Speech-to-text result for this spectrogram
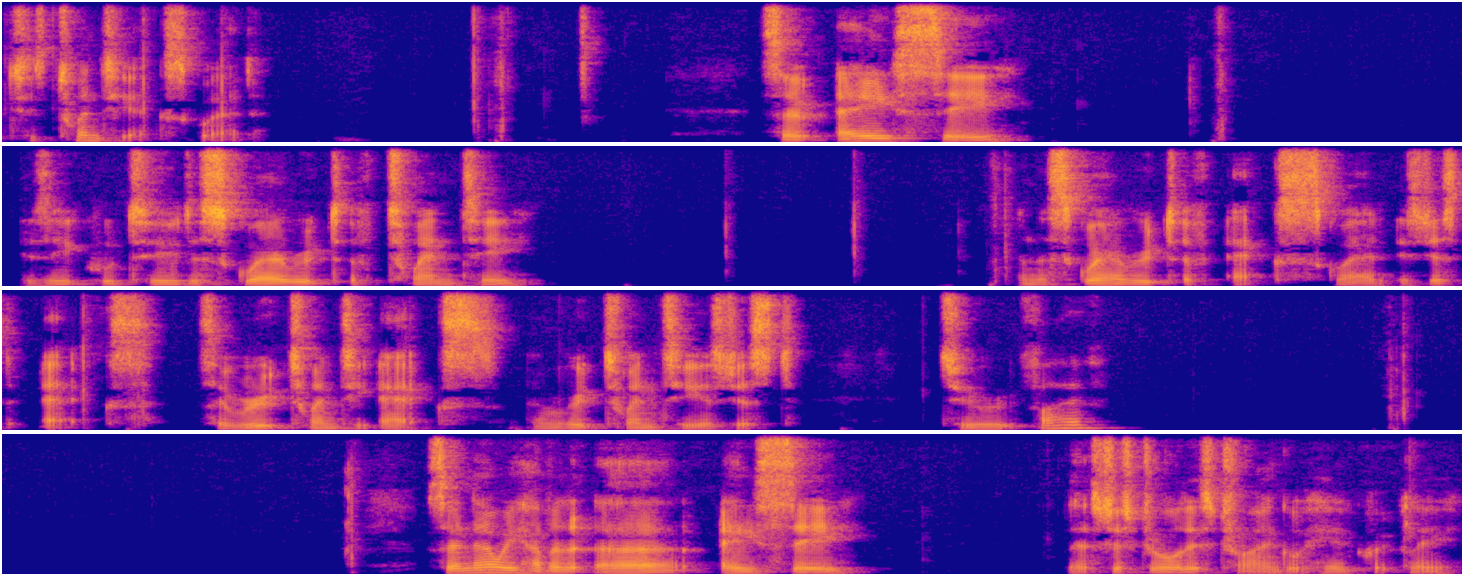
which is 20x squared. So AC is equal to the square root of 20 and the square root of x squared is just x. So root 20x and root 20 is just 2 root 5. So now we have an uh, AC. Let's just draw this triangle here quickly.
